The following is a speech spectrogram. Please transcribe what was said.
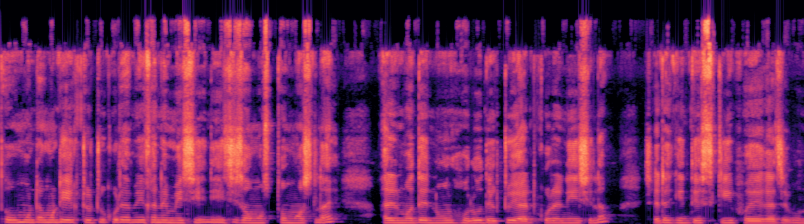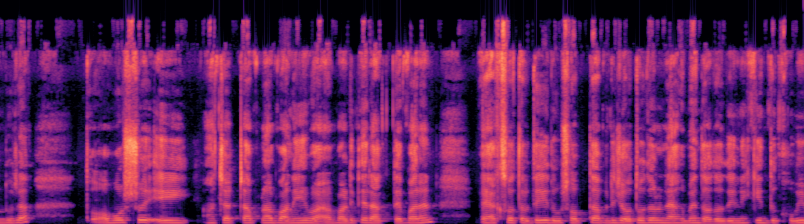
তো মোটামুটি একটু একটু করে আমি এখানে মিশিয়ে নিয়েছি সমস্ত মশলায়। আর এর মধ্যে নুন, হলুদ একটু অ্যাড করে নিয়েছিলাম। সেটা কিন্তু স্কিপ হয়ে গেছে বন্ধুরা। তো অবশ্যই এই আচারটা আপনার বানিয়ে বাড়িতে রাখতে পারেন। এক সপ্তাহ থেকে দু সপ্তাহ আপনি যতদিন রাখবেন ততদিনই কিন্তু খুবই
